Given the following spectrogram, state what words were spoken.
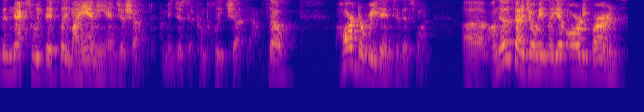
the next week they play Miami and just shut. down. I mean, just a complete shutdown. So hard to read into this one. Uh, on the other side of Joe Haden, you have Artie Burns.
